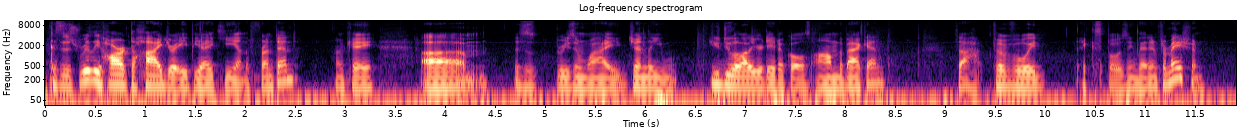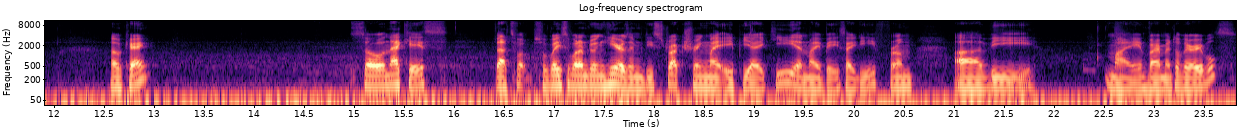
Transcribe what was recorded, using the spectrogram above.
because it's really hard to hide your API key on the front end. Okay, um, this is the reason why generally you do a lot of your data calls on the back end to, to avoid exposing that information. Okay. So in that case, that's what. So basically, what I'm doing here is I'm destructuring my API key and my base ID from uh, the my environmental variables.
